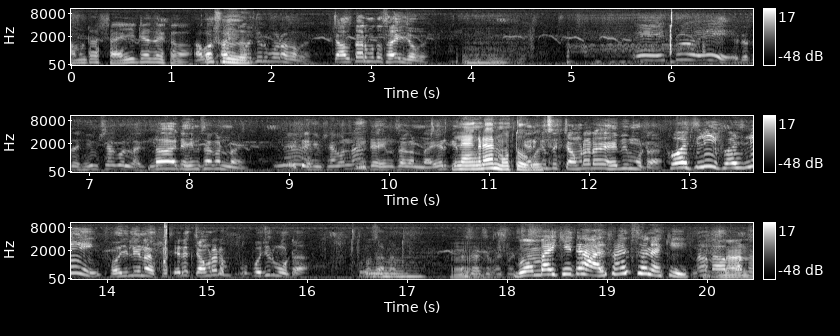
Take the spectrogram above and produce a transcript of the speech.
আমটা সাইজটা দেখো। আবার সাইজ প্রচুর বড় হবে। চালতার মতো সাইজ হবে। এটা তো হিমসাগর লাগছে না এটা হিমসাগর নয়। এটা হিমসাগর না? এটা হিমসাগর না এর ল্যাংড়ার মতো এর কিন্তু চামড়াটা হেভি মোটা। ফজলি ফজলি। ফজলি না এর চামড়াটা প্রচুর মোটা। আচ্ছা, আচ্ছা। বোম্বাই কি এটা আলফান্সো নাকি? না না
